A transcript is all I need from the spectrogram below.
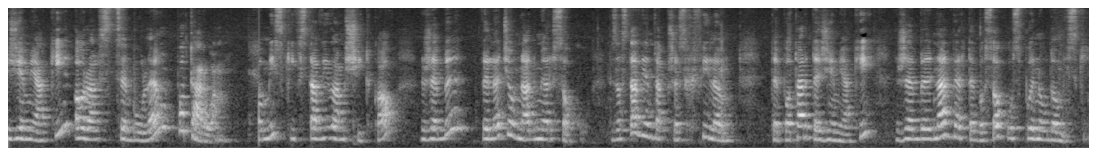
Ziemniaki oraz cebulę potarłam. Do miski wstawiłam sitko, żeby wyleciał nadmiar soku. Zostawię tak przez chwilę te potarte ziemniaki, żeby nadmiar tego soku spłynął do miski.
